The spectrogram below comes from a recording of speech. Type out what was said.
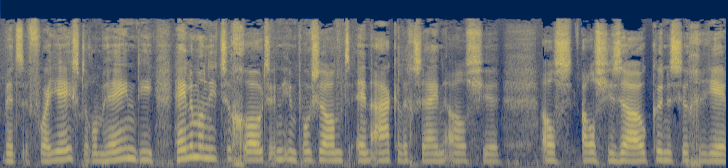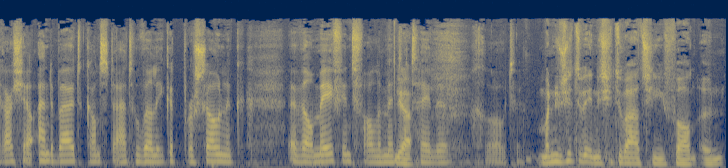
met foyers eromheen die helemaal niet zo groot en imposant en akelig zijn als je, als, als je zou kunnen suggereren als je aan de buitenkant staat. Hoewel ik het persoonlijk eh, wel mee vind vallen met Ja. dat hele grote. Maar nu zitten we in de situatie van een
